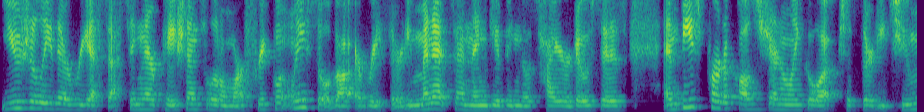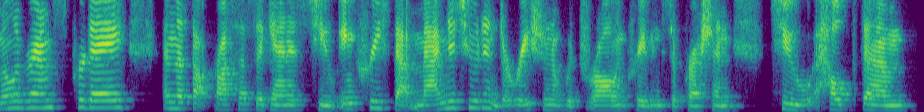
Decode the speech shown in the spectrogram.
Usually they're reassessing their patients a little more frequently, so about every 30 minutes, and then giving those higher doses. And these protocols generally go up to 32 milligrams per day. And the thought process, again, is to increase that magnitude and duration of withdrawal and craving suppression to help them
